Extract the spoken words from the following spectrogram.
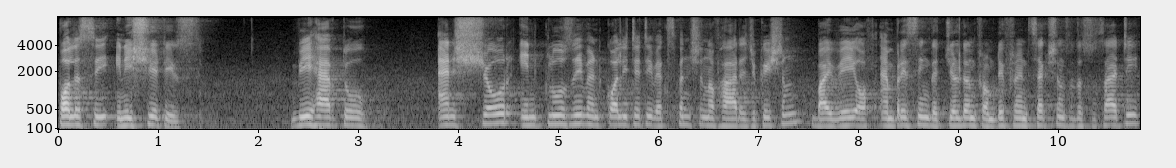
policy initiatives. We have to ensure inclusive and qualitative expansion of higher education by way of embracing the children from different sections of the society.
